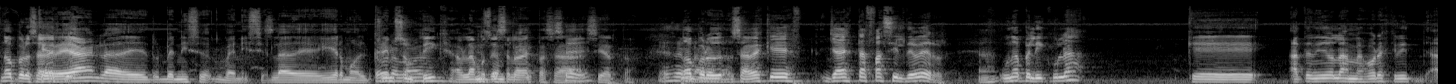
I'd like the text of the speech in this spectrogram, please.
No, pero sabes que vean la de Benicio, Benicio, la de Guillermo del Toro. Crimson ¿no? Peak, hablamos de eso Crimson la vez pasada, sí. cierto. Esa es No, pero buena. sabes que ya está fácil de ver. Ajá. Una película que ha tenido las mejores ha,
